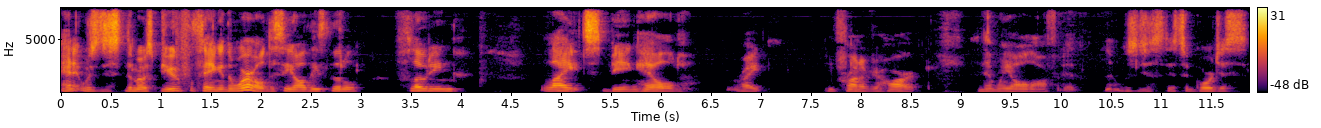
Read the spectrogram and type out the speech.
And it was just the most beautiful thing in the world to see all these little floating lights being held right in front of your heart. And then we all offered it. And it was just, it's a gorgeous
